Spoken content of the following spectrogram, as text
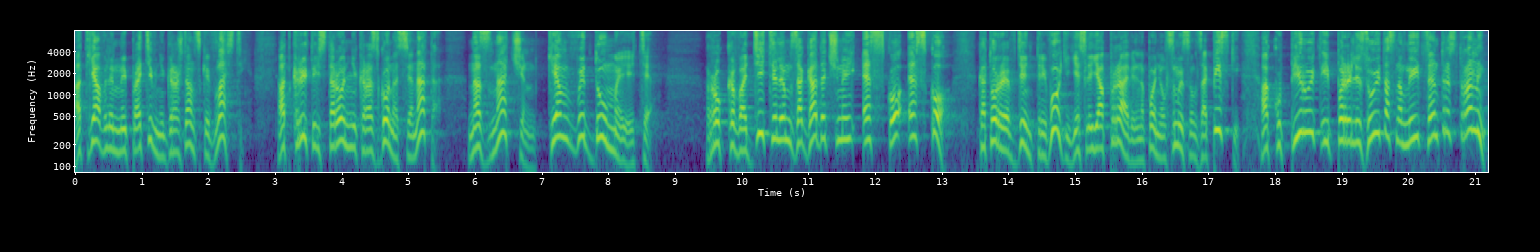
отъявленный противник гражданской власти, открытый сторонник разгона Сената, назначен, кем вы думаете, руководителем загадочной ЭСКО-ЭСКО, которая в день тревоги, если я правильно понял смысл записки, оккупирует и парализует основные центры страны.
